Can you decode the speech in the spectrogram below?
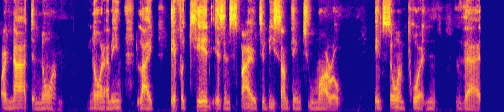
are not the norm. You know what I mean? Like if a kid is inspired to be something tomorrow, it's so important that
